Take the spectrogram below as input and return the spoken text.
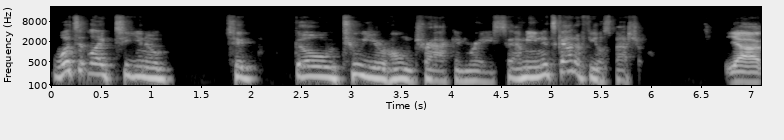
what's it like to you know to go to your home track and race? I mean, it's got to feel special. Yeah,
